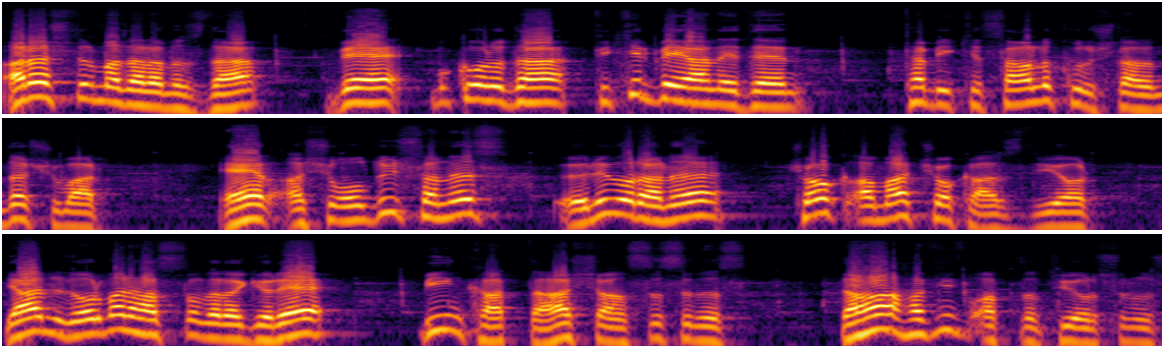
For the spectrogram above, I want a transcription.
araştırmalarımızda ve bu konuda fikir beyan eden tabii ki sağlık kuruluşlarında şu var. Eğer aşı olduysanız ölüm oranı çok ama çok az diyor. Yani normal hastalara göre bin kat daha şanslısınız. Daha hafif atlatıyorsunuz.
